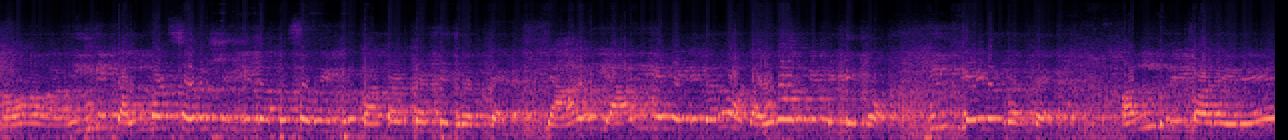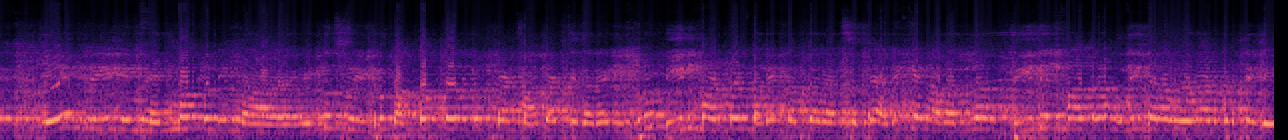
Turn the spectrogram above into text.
ಹಾ ಹಿಂಗೆ ಕಲ್ಮಡ್ಸರು ಶಿವಲಿಂಗಪ್ಪಸರು ಇಬ್ರು ಮಾತಾಡ್ಕೊಳ್ತಿದ್ರಂತೆ ಯಾರು ಯಾರಿಗೆ ಹೇಳಿದಾರೋ ಅದು ಅವ್ರವ್ರಿಗೆ ಬಿಟ್ಟಿದ್ದು ಹಿಂಗ್ ಕೇಳಿದ್ರಂತೆ ಅಲ್ರಿ ಮಾರೈರೆ ಏನ್ರಿ ನಿಮ್ ಹೆಣ್ಮಕ್ಳು ನಿಮ್ಮ ಹೆಂಗಸರು ಇಬ್ರು ಪಕ್ಕದಲ್ಲಿ ಕುತ್ಕೊಂಡು ಮಾತಾಡ್ತಿದಾರೆ ಇಬ್ರು ಡೀಲ್ ಮಾಡ್ಕೊಂಡು ಮನೆಗೆ ಬರ್ತಾರೆ ಅನ್ಸುತ್ತೆ ಅದಕ್ಕೆ ನಾವೆಲ್ಲ ಬೀದಿಲ್ ಮಾತ್ರ ಹುಲಿ ತರ ಓಡಾಡ್ಬಿಡ್ತೀವಿ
